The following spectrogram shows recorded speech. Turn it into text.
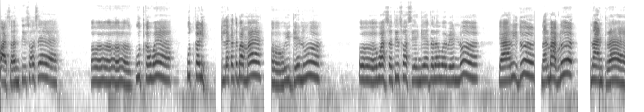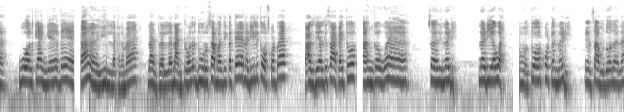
ವಾಸಂತಿ ಸೊಸೆ. ಕೂತ್ಕವ ಕೂತ್ಕೊಳ್ಳಿ. ಇಲ್ಲ ಕತೆ ಬಾಮ್ಮ. ಓ, ಇದೇನು? ವಸತಿ ಸೊಸೆ ಹೆಂಗೆ ಅದಲ್ಲ ಹೆಣ್ಣು ಇದು ನನ್ನ ಮಗಳು? ನಂಟ್ರ ಹೋಲ್ಕೆ ಹಂಗೆ ಅದೇ ಇಲ್ಲ ಕಣಮ್ಮ, ನಂಟ್ರಲ್ಲ, ನಂಟ್ರು ಅಂದ್ರೆ ದೂರ ಸಂಬಂಧಿಕತೆ ನಡೀಲಿ ತೋರ್ಸ್ಕೊಡ್ಬಾ ಅಲ್ದಿ ಅಲ್ದಿ ಸಾಕಾಯ್ತು. ಹಂಗವ್ವ, ಸರಿ ನಡಿ, ನಡಿಯವ್ವ. ತೋರ್ಕೊಟ್ಟ ನಡಿ. ಏನ್ ಸಮದೋದನ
